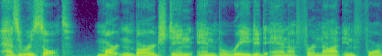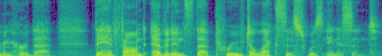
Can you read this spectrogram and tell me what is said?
As a result, Martin barged in and berated Anna for not informing her that they had found evidence that proved Alexis was innocent.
